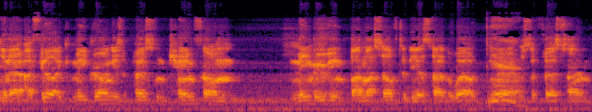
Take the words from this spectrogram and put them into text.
You know, I feel like me growing as a person came from me moving by myself to the other side of the world. Yeah. It was the first time.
